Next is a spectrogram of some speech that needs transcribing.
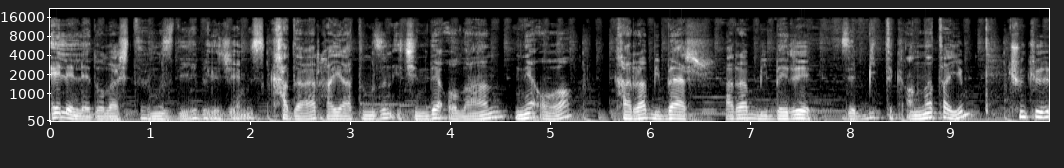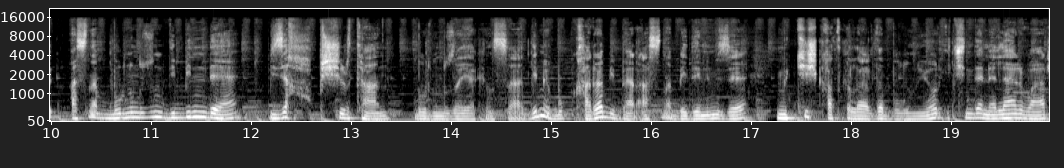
el ele dolaştığımız diyebileceğimiz kadar hayatımızın içinde olan ne o? Karabiber. Karabiberi size bir tık anlatayım. Çünkü aslında burnumuzun dibinde bizi hapşırtan burnumuza yakınsa değil mi? Bu karabiber aslında bedenimize müthiş katkılarda bulunuyor. İçinde neler var?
